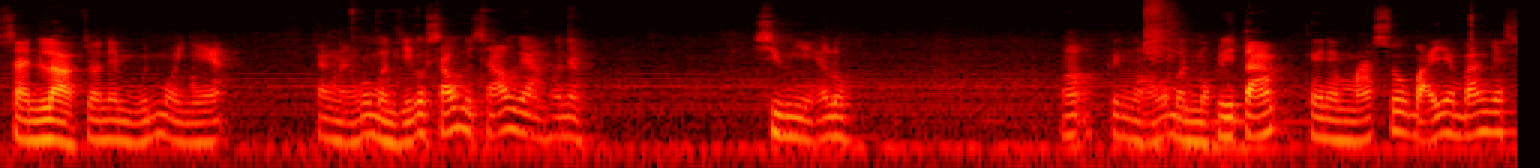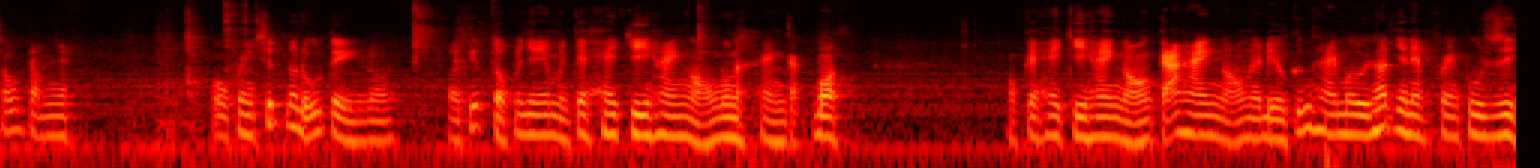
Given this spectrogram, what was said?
size L cho anh em quýnh mồi nhẹ. Cân nặng của mình chỉ có 66 gram thôi nè. Siêu nhẹ luôn đó, cái ngọn của mình 1 ly 8 cây này mã số 7 em bán giá 600 nha. Ô khoen xích nó đủ tiền rồi. Rồi tiếp tục cho em mình cây hai chi hai ngọn luôn nè hàng carbon. Một cây hai chi hai ngọn cả hai ngọn này đều cứng 20 hết nha anh em. Phen Fuji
